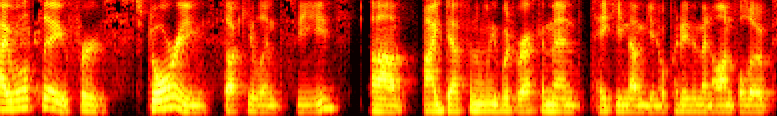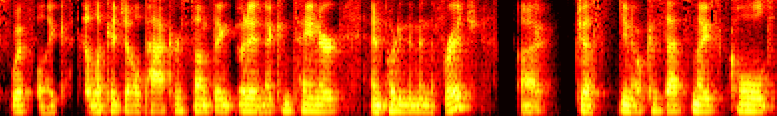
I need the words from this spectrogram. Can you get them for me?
I will say for storing succulent seeds, um, I definitely would recommend taking them, you know, putting them in envelopes with like silica gel pack or something, put it in a container and putting them in the fridge. Uh, just, you know, because that's nice, cold,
